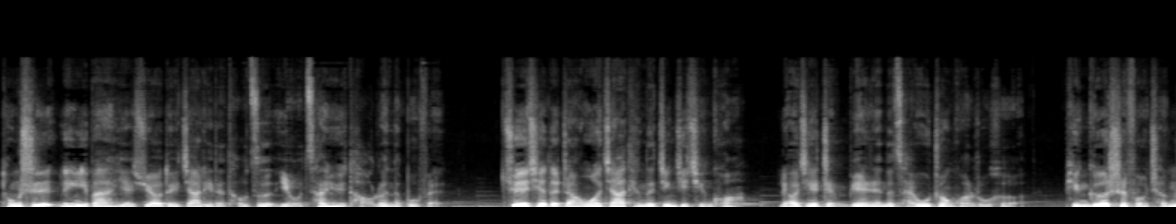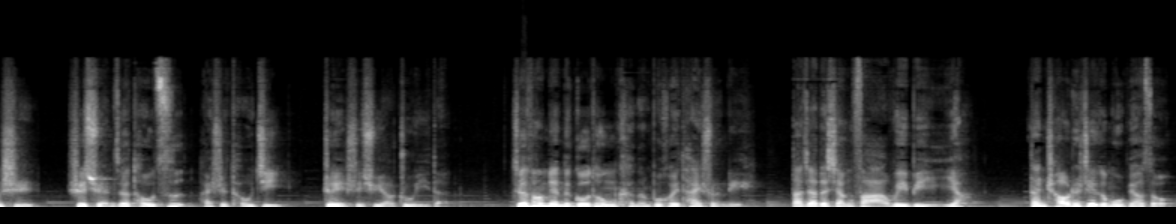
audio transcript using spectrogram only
同时另一半也需要对家里的投资有参与讨论的部分。确切地掌握家庭的经济情况，了解枕边人的财务状况如何，品格是否诚实，是选择投资还是投机，这也是需要注意的。这方面的沟通可能不会太顺利，大家的想法未必一样，但朝着这个目标走，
